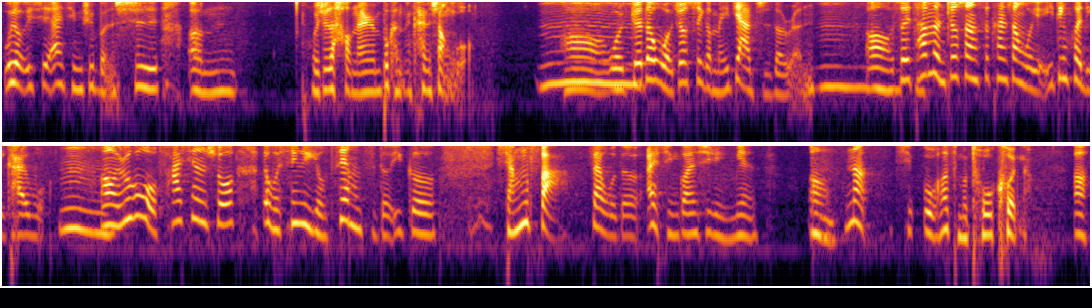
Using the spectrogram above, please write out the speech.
我有一些爱情剧本是，嗯，我觉得好男人不可能看上我。嗯，哦，我觉得我就是一个没价值的人。嗯，哦，所以他们就算是看上我，也一定会离开我。嗯，哦，如果我发现说，哎，我心里有这样子的一个想法，在我的爱情关系里面。嗯，那我要怎么脱困呢？啊，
